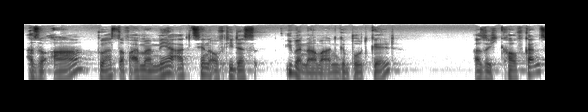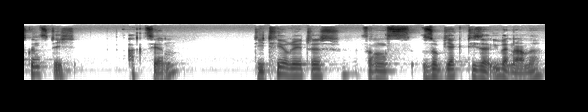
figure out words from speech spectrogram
also A, du hast auf einmal mehr Aktien, auf die das Übernahmeangebot gilt. Also ich kaufe ganz günstig Aktien, die theoretisch sagen, Subjekt dieser Übernahme,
